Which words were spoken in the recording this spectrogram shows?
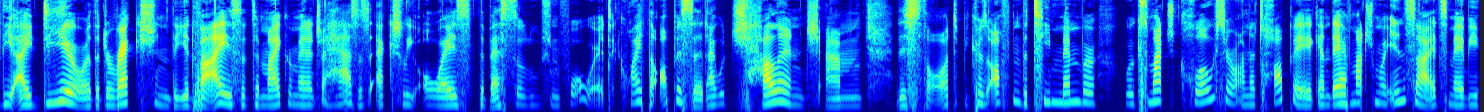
the idea or the direction, the advice that the micromanager has is actually always the best solution forward. Quite the opposite. I would challenge um, this thought because often the team member works much closer on a topic and they have much more insights. Maybe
